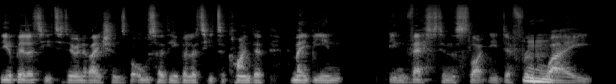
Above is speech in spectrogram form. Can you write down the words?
the ability to do innovations, but also the ability to kind of maybe in, invest in a slightly different Mm. way,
